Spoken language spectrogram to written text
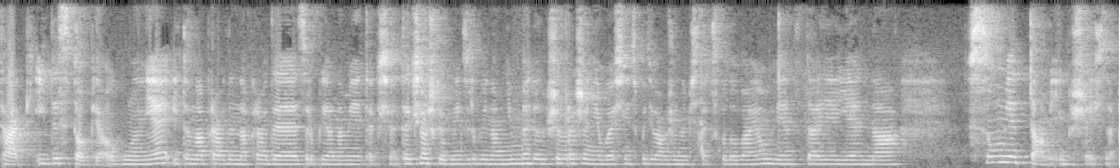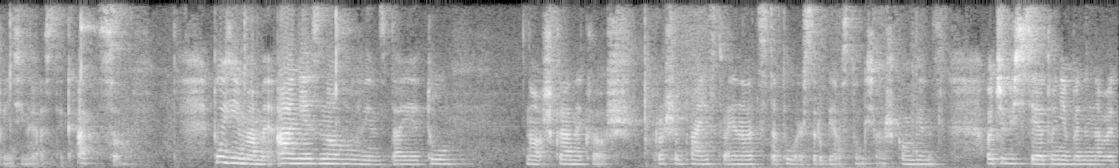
Tak, i dystopia ogólnie i to naprawdę, naprawdę zrobiła na mnie, tak, ksi- te książki ogólnie zrobiły na mnie mega duże wrażenie, bo ja się nie spodziewałam, że one mi się tak spodobają, więc daję je na, w sumie dam im 6 na 5 gwiazdek, a co? Później mamy Anię znowu, więc daję tu, no, Szklany Klosz. Proszę Państwa, ja nawet statuaż zrobiłam z tą książką, więc oczywiście ja tu nie będę nawet,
